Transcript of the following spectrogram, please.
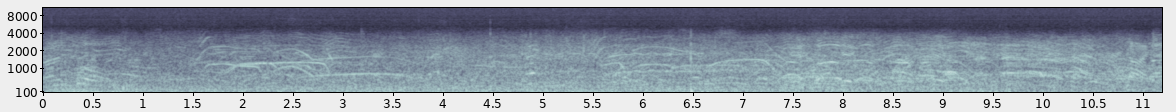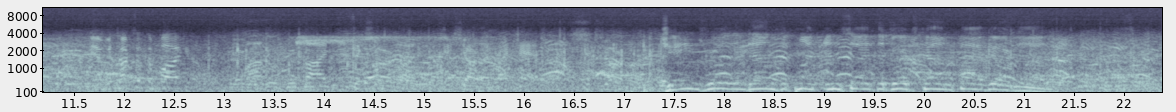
Right ball. Yeah, we talked up the five. Five, six yard line. Six yard line, right pass. Six yard line. James Rowland downs the punt inside the Georgetown five-yard line.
